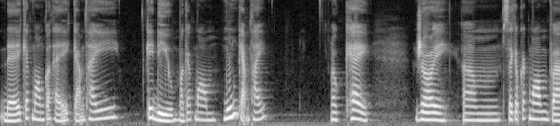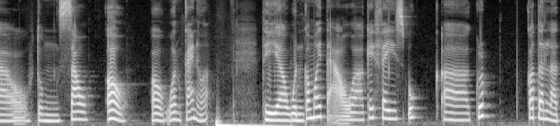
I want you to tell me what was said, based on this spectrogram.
Để các mom có thể cảm thấy cái điều mà các mom muốn cảm thấy. Ok rồi um, sẽ gặp các mom vào tuần sau. Oh oh quên một cái nữa. Thì uh, Quỳnh có mới tạo uh, cái Facebook uh, group có tên là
